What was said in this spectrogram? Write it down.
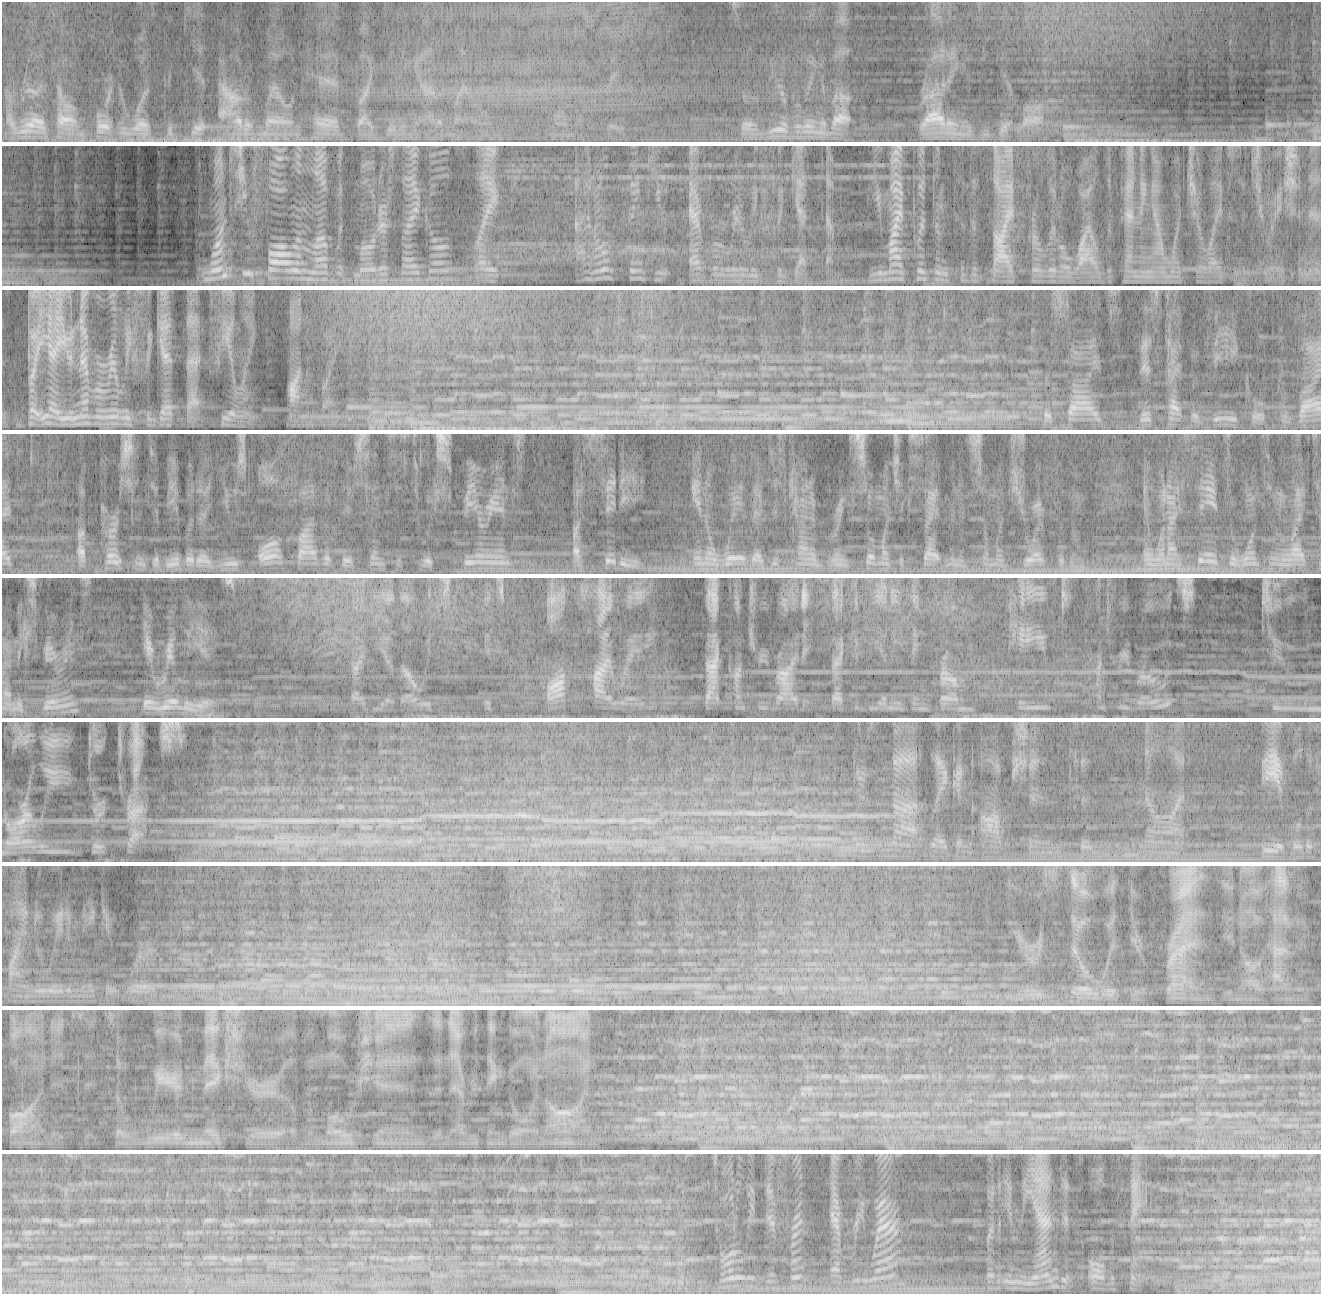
I realized how important it was to get out of my own head by getting out of my own normal space. So the beautiful thing about riding is you get lost. Once you fall in love with motorcycles, like, I don't think you ever really forget them. You might put them to the side for a little while, depending on what your life situation is. But yeah, you never really forget that feeling on a bike. Besides, this type of vehicle provides a person to be able to use all five of their senses to experience a city in a way that just kind of brings so much excitement and so much joy for them. And when I say it's a once in a lifetime experience, it really is. idea though. It's it's off highway backcountry riding. That could be anything from paved country roads to gnarly dirt tracks. There's not like an option to not be able to find a way to make it work. Still with your friends, you know, having fun. It's, it's a weird mixture of emotions and everything going on. It's totally different everywhere, but in the end, it's all the same.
